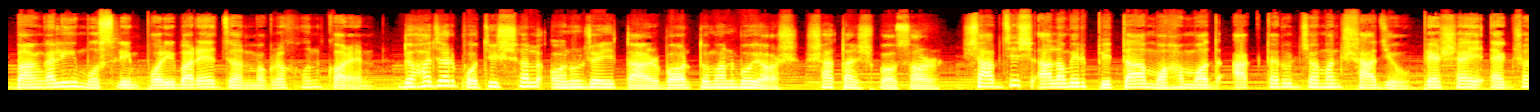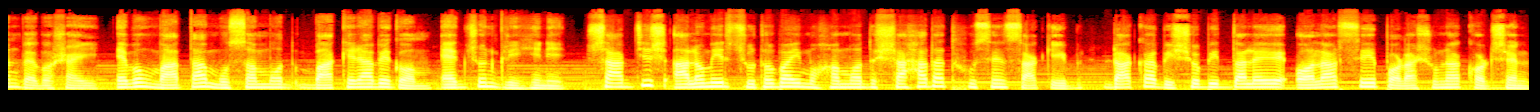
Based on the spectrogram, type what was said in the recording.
বাঙালি মুসলিম পরিবারে জন্মগ্রহণ করেন। দু হাজার পঁচিশ সাল অনুযায়ী তার বর্তমান বয়স সাতাশ বছর। সাবজিস আলমের পিতা মোহাম্মদ আক্তারুজ্জামান সাজু পেশায় একজন ব্যবসায়ী এবং মাতা মুসাম্মদ বাকেরা বেগম একজন গৃহিণী। সাবজিস আলমের ছোট ভাই মোহাম্মদ শাহাদাত হোসেন সাকিব ঢাকা বিশ্ববিদ্যালয়ে অনার্সে পড়াশোনা করছেন।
